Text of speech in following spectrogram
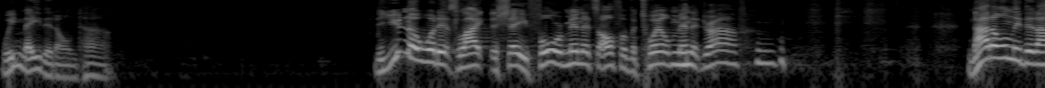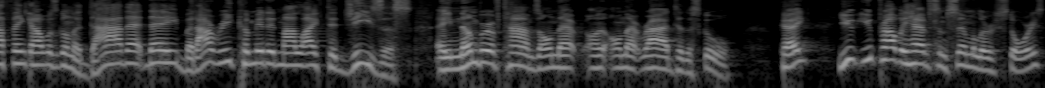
We made it on time. Do you know what it's like to shave four minutes off of a 12 minute drive? Not only did I think I was going to die that day, but I recommitted my life to Jesus a number of times on that, on, on that ride to the school. Okay? You, you probably have some similar stories.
